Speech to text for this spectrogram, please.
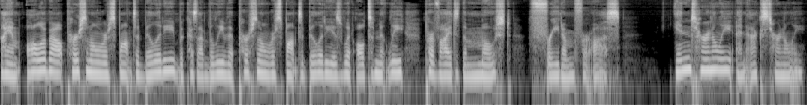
I am all about personal responsibility because I believe that personal responsibility is what ultimately provides the most freedom for us, internally and externally.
